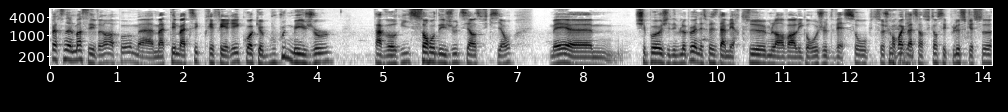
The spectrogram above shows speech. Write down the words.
personnellement, c'est vraiment pas ma, ma thématique préférée, quoique beaucoup de mes jeux favoris sont des jeux de science-fiction. Mais euh, je sais pas, j'ai développé une espèce d'amertume là envers les gros jeux de vaisseau puis tout ça. Je comprends que la science-fiction c'est plus que ça.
